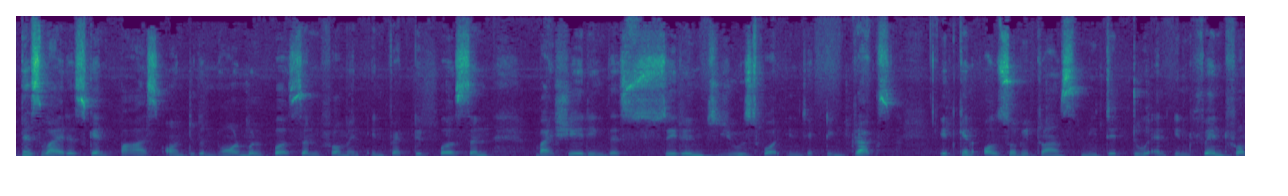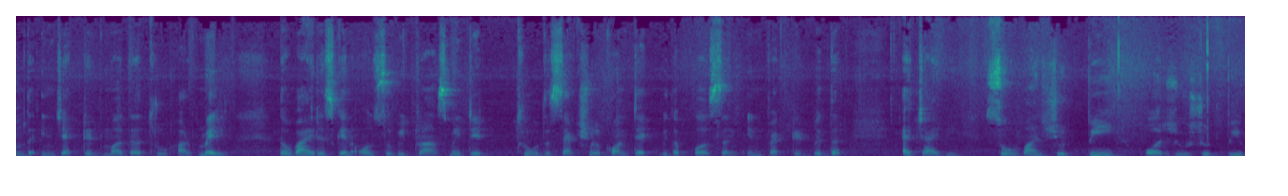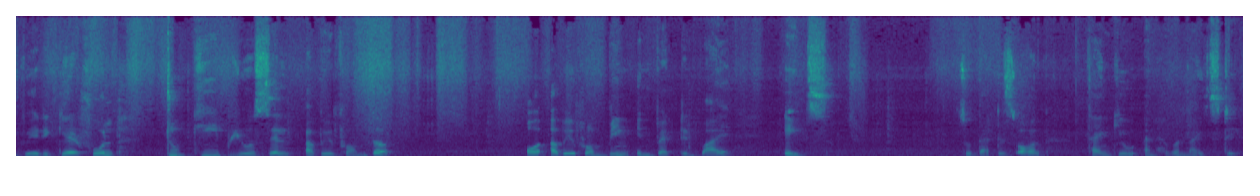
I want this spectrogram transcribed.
This virus can pass on to the normal person from an infected person by sharing the syringe used for injecting drugs. It can also be transmitted to an infant from the injected mother through her milk. The virus can also be transmitted through the sexual contact with a person infected with HIV. So one should be or you should be very careful to keep yourself away from the or away from being infected by AIDS. So that is all. Thank you and have a nice day.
